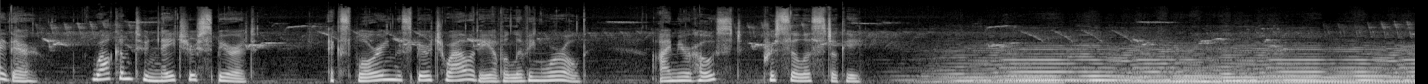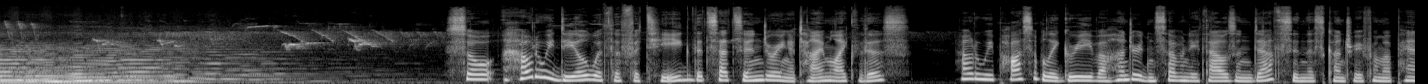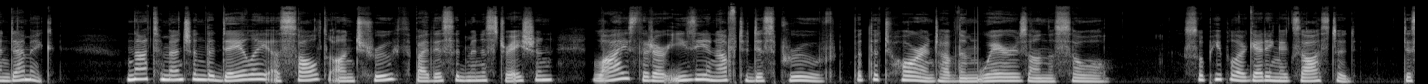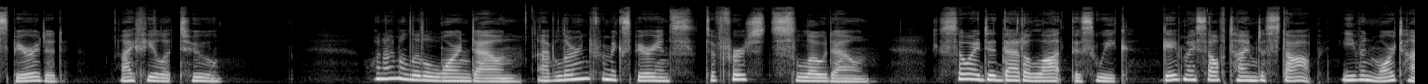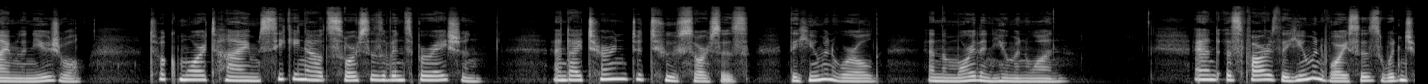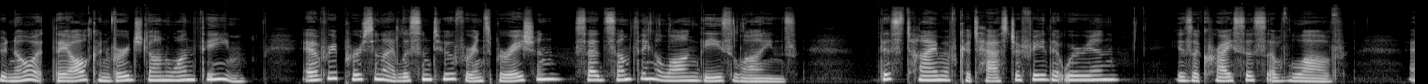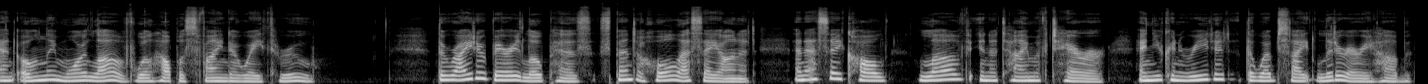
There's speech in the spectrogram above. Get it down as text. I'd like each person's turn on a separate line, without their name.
Hi there. Welcome to Nature Spirit, exploring the spirituality of a living world. I'm your host, Priscilla Stuckey. So, how do we deal with the fatigue that sets in during a time like this? How do we possibly grieve 170,000 deaths in this country from a pandemic? Not to mention the daily assault on truth by this administration, lies that are easy enough to disprove, but the torrent of them wears on the soul. So people are getting exhausted, dispirited. I feel it too. When I'm a little worn down, I've learned from experience to first slow down. So I did that a lot this week, gave myself time to stop, even more time than usual, took more time seeking out sources of inspiration, and I turned to two sources the human world and the more than human one. And as far as the human voices, wouldn't you know it, they all converged on one theme. Every person I listened to for inspiration said something along these lines. This time of catastrophe that we're in is a crisis of love, and only more love will help us find our way through. The writer Barry Lopez spent a whole essay on it, an essay called Love in a Time of Terror, and you can read it at the website Literary Hub.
